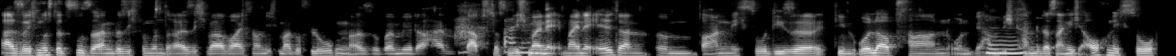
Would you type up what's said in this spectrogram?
also ich muss dazu sagen, bis ich 35 war, war ich noch nicht mal geflogen. Also bei mir daheim gab es das spannend. nicht. Meine, meine Eltern ähm, waren nicht so diese, die in Urlaub fahren und wir haben, mhm. ich kannte das eigentlich auch nicht so.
